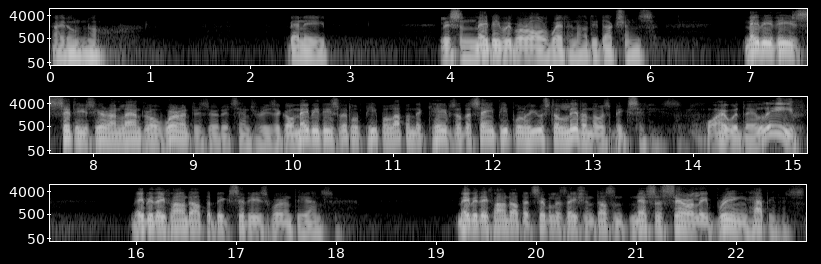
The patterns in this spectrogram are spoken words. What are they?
I don't know. Benny, listen, maybe we were all wet in our deductions. Maybe these cities here on Landro weren't deserted centuries ago. Maybe these little people up in the caves are the same people who used to live in those big cities. Why would they leave? Maybe they found out the big cities weren't the answer. Maybe they found out that civilization doesn't necessarily bring happiness.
